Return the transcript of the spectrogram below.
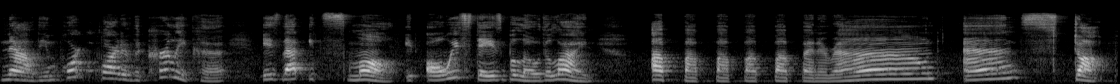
Now, the important part of the curly k is that it's small. It always stays below the line. Up, up, up, up, up, and around, and stop.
